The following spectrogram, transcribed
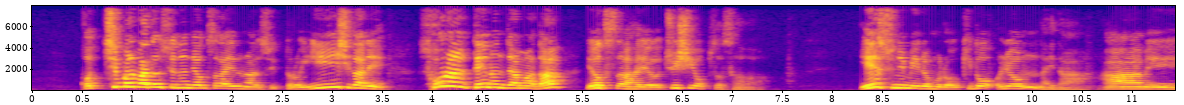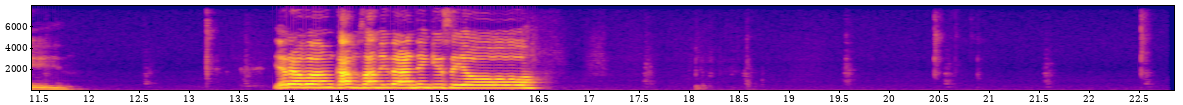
고침을 받을 수 있는 역사가 일어날 수 있도록 이 시간에 손을 대는 자마다 역사하여 주시옵소서. 예수님 이름으로 기도 올려옵나이다. 아멘. 여러분 감사합니다. 안녕히 계세요.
